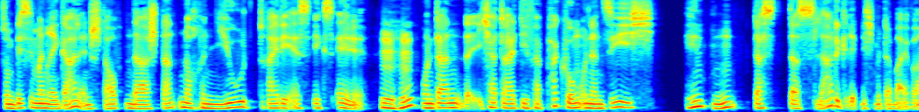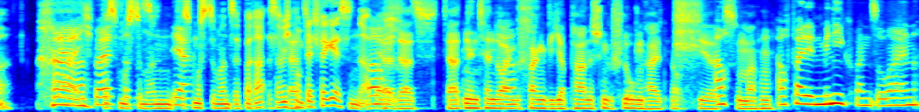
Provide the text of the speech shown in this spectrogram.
so ein bisschen mein Regal entstaubt und da stand noch ein New 3DS XL. Mhm. Und dann, ich hatte halt die Verpackung und dann sehe ich hinten, dass das Ladegerät nicht mit dabei war. Ja, ich weiß. das musste ist- man, ja. das musste man separat. Das habe ich Ja. komplett vergessen. Aber. Ja, da, hat, da hat Nintendo Doch. angefangen, die japanischen Geflogenheiten auch hier Auch- zu machen. Auch bei den Mini-Konsolen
